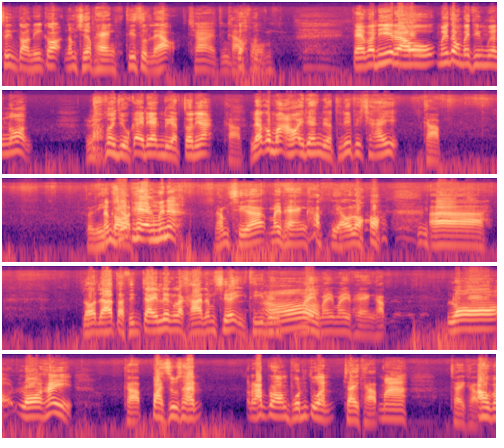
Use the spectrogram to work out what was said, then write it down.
ซึ่งตอนนี้ก็น้ำเชื้อแพงที่สุดแล้ว ใช่ถูกครัต้องผมแต่วันนี้เราไม่ต้องไปถึงเมืองนอก เรามาอยู่กับไอแดงเดือดตัวเนี้ยครับ แล้วก็มาเอาไอแดงเดือดตัวนี้ไปใช้ครับ ตัวนี้น้ำก็เชื้อแพงไหมเนี่ย น้ำเชื้อไม่แพงครับ เดี๋ยวรออ่ารอดาตัดสินใจเรื่องราคาน้ำเชื้ออีกทีหนึงอ๋อ ไม่ไม่ไม่แพงครับรอรอให้ครับปศุสัตว์รับรองผลตรวจใช่ครับมาใช่ครับ เอาไป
